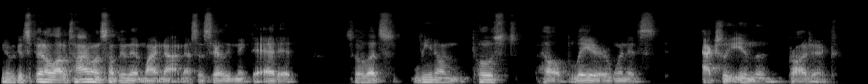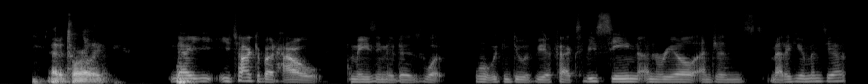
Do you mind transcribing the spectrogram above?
you know, we could spend a lot of time on something that might not necessarily make the edit. So let's lean on post help later when it's actually in the project editorially. Now you, you talked about how amazing it is what what we can do with VFX. Have you seen Unreal Engine's MetaHumans yet?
